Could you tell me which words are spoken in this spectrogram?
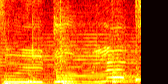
তুই ডুবলে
